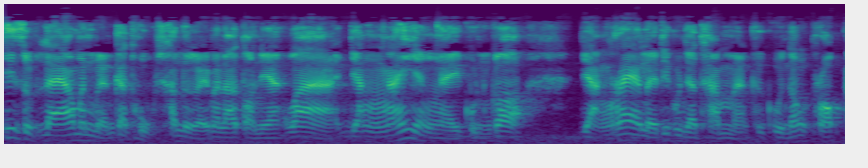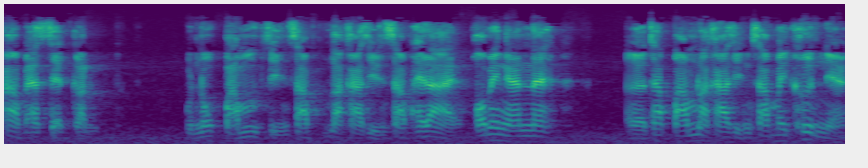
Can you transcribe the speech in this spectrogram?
ที่สุดแล้วมันเหมือนกับถูกเฉลยมาแล้วตอนนี้ว่ายังไงยังไงคุณก็อย่างแรกเลยที่คุณจะทำอะคือคุณต้อง prop up asset ก่อน คุณต้องปั๊มสินทรัพย์ ราคาสินทรัพย์ให้ได้ เพราะไม่งั้นนะเออถ้าปั๊มราคาสินทรัพย์ไม่ขึ้นเนี่ย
